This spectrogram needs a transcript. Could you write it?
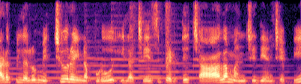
ఆడపిల్లలు మెచ్యూర్ అయినప్పుడు ఇలా చేసి పెడితే చాలా మంచిది అని చెప్పి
